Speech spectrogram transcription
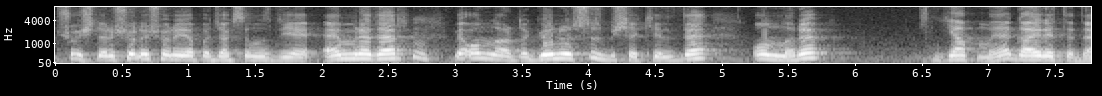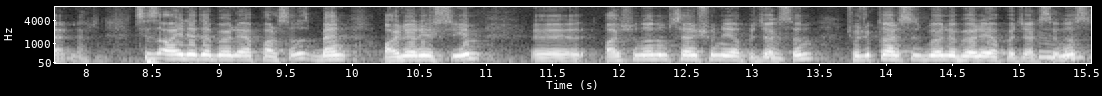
şu işleri şöyle şöyle yapacaksınız diye emreder ve onlar da gönülsüz bir şekilde onları yapmaya gayret ederler. Siz ailede böyle yaparsanız ben aile reisiyim. Ee, Aysun Hanım sen şunu yapacaksın. Çocuklar siz böyle böyle yapacaksınız.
